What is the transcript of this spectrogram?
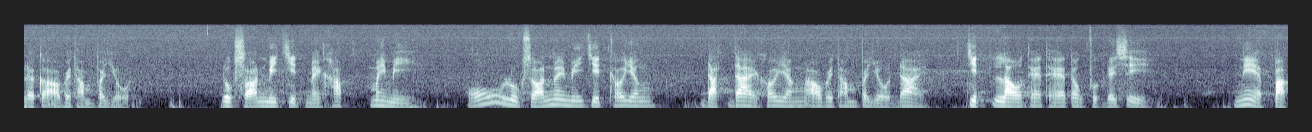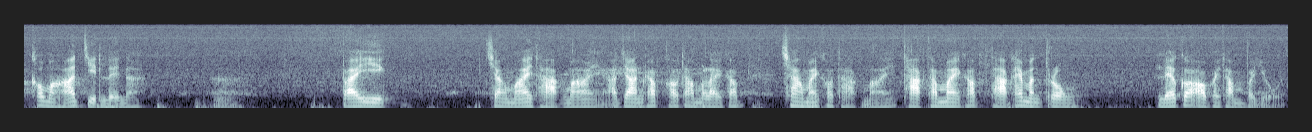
แล้วก็เอาไปทำประโยชน์ ลูกศรมีจิตไหมครับ ไม่มี โอ้ลูกศรไม่มีจิตเขายังดัดได้เขายังเอาไปทำประโยชน์ได้ จิตเราแท้ๆต้องฝึกได้สิเนี่ยปักเข้ามาหาจิตเลยนะไปอีกช่างไม้ถากไม้ อาจารย์ครับเขาทำอะไรครับ ช่างไม้เขาถากไม้ ถากทำไมครับ ถากให้มันตรง แล้วก็เอาไปทำประโยชน์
